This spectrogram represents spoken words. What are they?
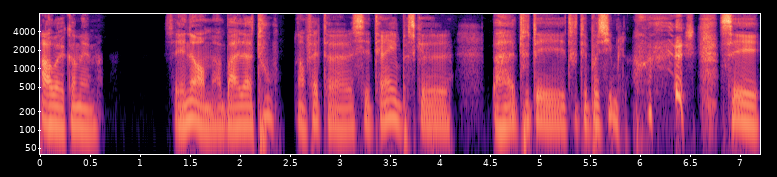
Ah ouais, quand même. C'est énorme. Bah, elle a tout. En fait, euh, c'est terrible parce que bah, tout, est, tout est possible. c'est.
